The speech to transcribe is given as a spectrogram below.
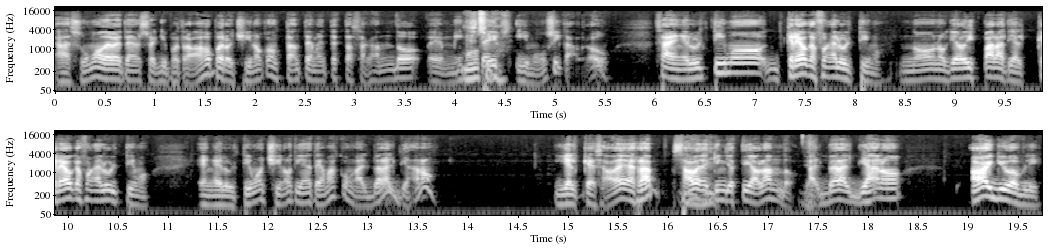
asumo debe tener su equipo de trabajo, pero Chino constantemente está sacando eh, mixtapes y música, bro. O sea, en el último, creo que fue en el último, no, no quiero disparatear, creo que fue en el último. En el último Chino tiene temas con Albert Aldiano. Y el que sabe de rap sabe de quién yo estoy hablando. Ya. Albert Aldiano, arguably,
